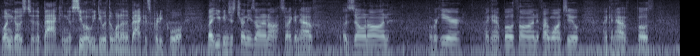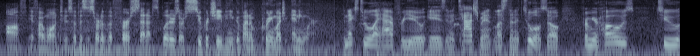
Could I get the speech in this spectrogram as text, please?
one goes to the back, and you'll see what we do with the one on the back. It's pretty cool. But you can just turn these on and off. So I can have a zone on over here. I can have both on if I want to. I can have both off if I want to. So this is sort of the first setup. Splitters are super cheap and you can find them pretty much anywhere. The next tool I have for you is an attachment less than a tool. So from your hose to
